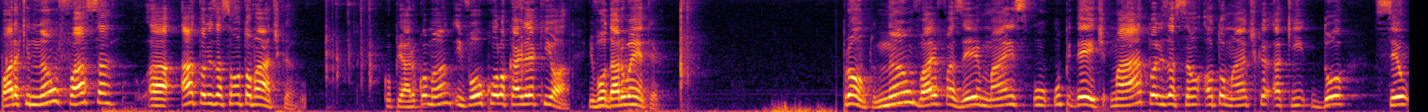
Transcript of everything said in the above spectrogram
para que não faça a atualização automática. Copiar o comando e vou colocar ele aqui, ó e vou dar o Enter. Pronto, não vai fazer mais o update, uma atualização automática aqui do seu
